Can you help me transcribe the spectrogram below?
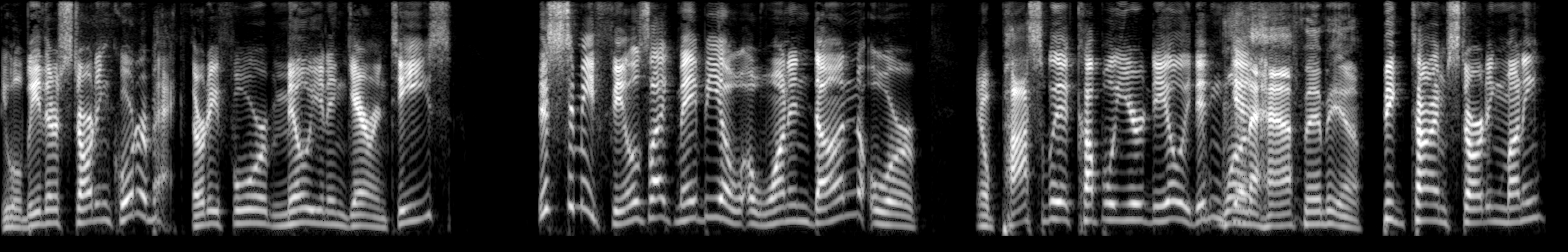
He will be their starting quarterback, 34 million in guarantees. This to me feels like maybe a, a one and done or you know possibly a couple year deal. He didn't One get and a half, maybe. Yeah. big time starting money.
